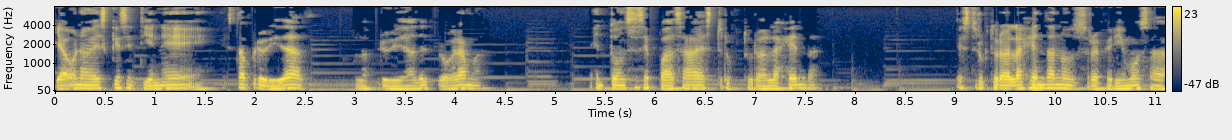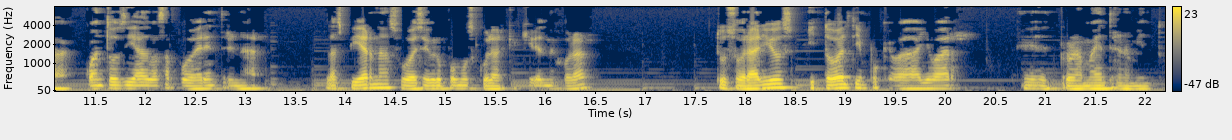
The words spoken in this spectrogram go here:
Ya una vez que se tiene esta prioridad, o la prioridad del programa, entonces se pasa a estructurar la agenda. Estructurar la agenda nos referimos a cuántos días vas a poder entrenar las piernas o ese grupo muscular que quieres mejorar tus horarios y todo el tiempo que va a llevar el programa de entrenamiento.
